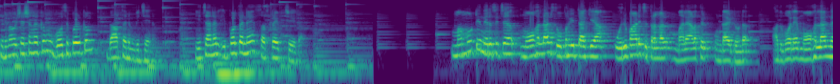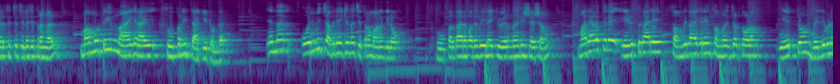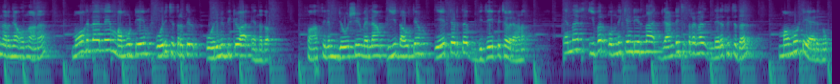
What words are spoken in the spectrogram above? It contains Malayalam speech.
സിനിമാ വിശേഷങ്ങൾക്കും ഗോസിപ്പുകൾക്കും ദാസനും വിജയനും. ഈ ചാനൽ ഇപ്പോൾ തന്നെ സബ്സ്ക്രൈബ് ചെയ്യുക. മമ്മൂട്ടി നിരസിച്ച് മോഹൻലാൽ സൂപ്പർ ഹിറ്റാക്കിയ ഒരുപാട് ചിത്രങ്ങൾ മലയാളത്തിൽ ഉണ്ടായിട്ടുണ്ട്. അതുപോലെ മോഹൻലാൽ നിരസിച്ച ചില ചിത്രങ്ങൾ മമ്മൂട്ടിയും നായകനായി സൂപ്പർ ഹിറ്റാക്കിയിട്ടുണ്ട്. എന്നാൽ ഒരുമിച്ച് അഭിനയിക്കുന്ന ചിത്രമാണെങ്കിലോ സൂപ്പർ താര പദവിയിലേക്ക് ഉയർന്നതിന് ശേഷം മലയാളത്തിലെ എഴുത്തുകാരെയും സംവിധായകരെയും സംബന്ധിച്ചിടത്തോളം ഏറ്റവും വെല്ലുവിളി നിറഞ്ഞ ഒന്നാണ് മോഹൻലാലിനെയും മമ്മൂട്ടിയെയും ഒരു ചിത്രത്തിൽ ഒരുമിപ്പിക്കുക എന്നത്. ഫാസിലും ജോഷിയും എല്ലാം ഈ ദൗത്യം ഏറ്റെടുത്ത് വിജയിപ്പിച്ചവരാണ്. എന്നാൽ ഇവർ ഒന്നിക്കേണ്ടിയിരുന്ന രണ്ട് ചിത്രങ്ങൾ നിരസിച്ചത് മമ്മൂട്ടിയായിരുന്നു.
